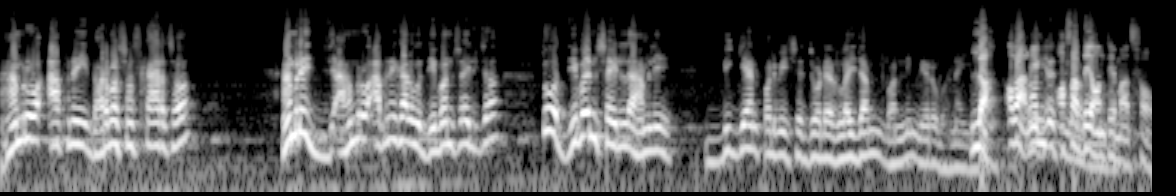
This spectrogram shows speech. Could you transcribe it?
हाम्रो आफ्नै धर्म संस्कार छ। हाम्रै हाम्रो आफ्नै खालको जीवनशैली छ। त्यो जीवनशैलीलाई हामीले विज्ञान प्रविधि जोडेर लैजाऊँ भन्ने मेरो भनाइ। ल अब हामी असाध्यै अन्त्यमा छौँ।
